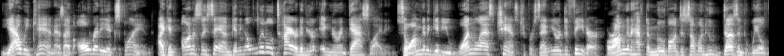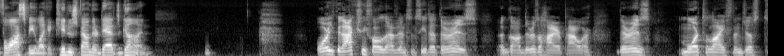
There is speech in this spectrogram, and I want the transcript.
Yeah, we can, as I've already explained. I can honestly say I'm getting a little tired of your ignorant gaslighting. So I'm gonna give you one last chance to present your defeater, or I'm gonna have to move on to someone who doesn't wield philosophy like a kid who's found their dad's gun. Or you could actually follow the evidence and see that there is a God, there is a higher power, there is more to life than just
